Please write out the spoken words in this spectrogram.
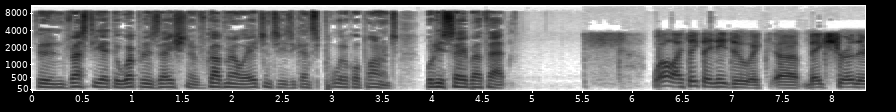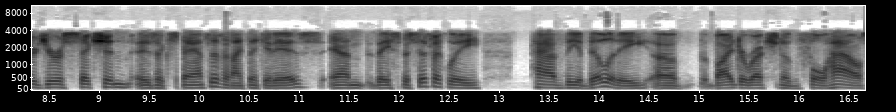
to investigate the weaponization of governmental agencies against political opponents. What do you say about that? Well, I think they need to uh, make sure their jurisdiction is expansive, and I think it is. And they specifically have the ability, uh, by direction of the full House,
